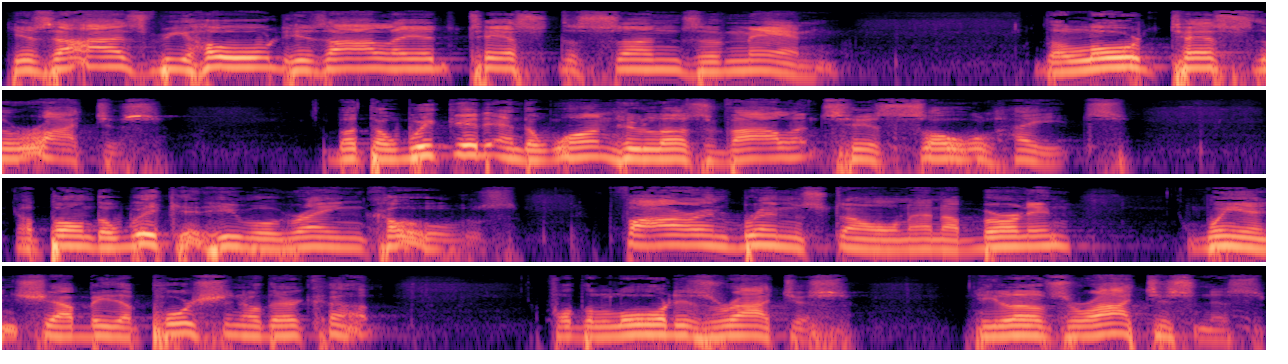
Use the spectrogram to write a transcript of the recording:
His eyes behold, his eyelids test the sons of men. The Lord tests the righteous, but the wicked and the one who loves violence his soul hates. Upon the wicked he will rain coals, fire and brimstone, and a burning wind shall be the portion of their cup. For the Lord is righteous. He loves righteousness.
